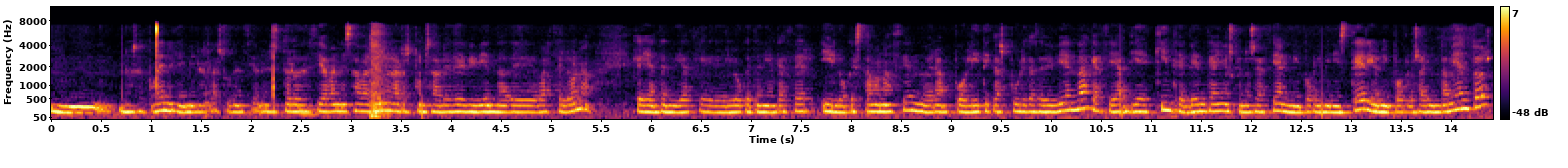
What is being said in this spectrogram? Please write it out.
mm, no se pueden eliminar las subvenciones. Esto lo decía Vanessa Valero, la responsable de vivienda de Barcelona, que ella entendía que lo que tenían que hacer y lo que estaban haciendo eran políticas públicas de vivienda, que hacía 10, 15, 20 años que no se hacían ni por el Ministerio ni por los ayuntamientos,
